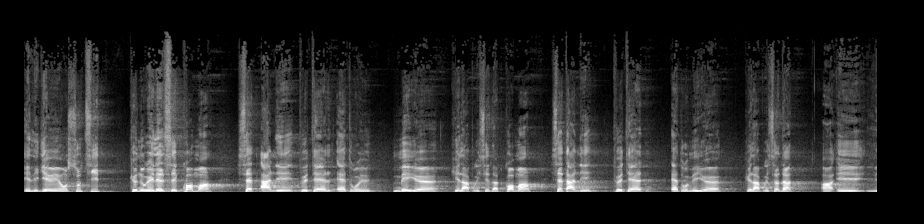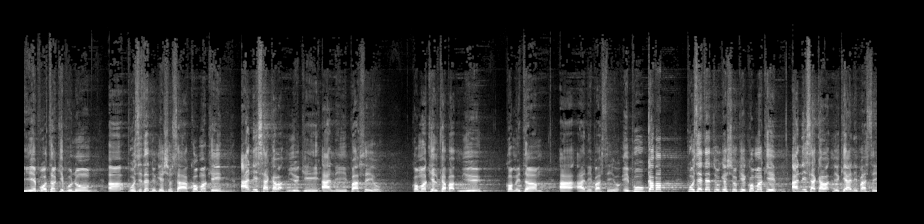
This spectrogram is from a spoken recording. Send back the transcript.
Et il y a un sous-titre que nous relève, c'est comment cette année peut-elle être meilleure que la précédente? Comment? Cette année peut-elle être meilleure que la précédente? Ah, Et il est important que pour nous ah, poser cette question, ça, comment que l'année est capable mieux que l'année passée Comment qu'elle capable mieux comme étant l'année passée Et pour capable poser cette question, comment que l'année est capable mieux que l'année passée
